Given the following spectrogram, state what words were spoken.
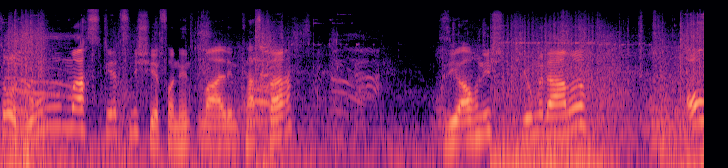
So, du machst jetzt nicht hier von hinten mal den Kasper. Sie auch nicht, junge Dame. Oh!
